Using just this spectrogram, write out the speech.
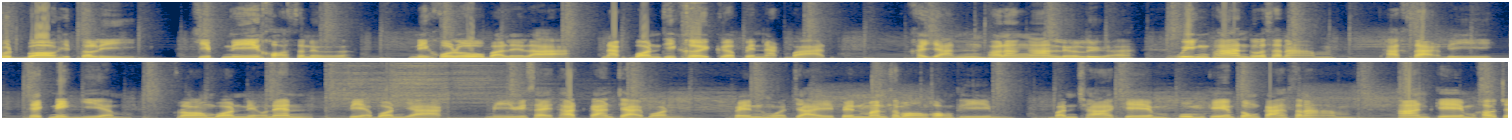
ฟุตบอลฮิตตอรี่คลิปนี้ขอเสนอ นิโคโลบาเลล่า นักบอลที่เคยเกือบเป็นนักบาส ขยันพลังงานเหลือๆ วิ่งผ่านทั่วสนาม ทักษะดี เทคนิคเยี่ยม ครองบอลเหนียวแน่น เสียบอลยาก มีวิสัยทัศน์การจ่ายบอล เป็นหัวใจ เป็นมันสมองของทีม บัญชาเกม คุมเกมตรงกลางสนาม อ่านเกม เข้าใจ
